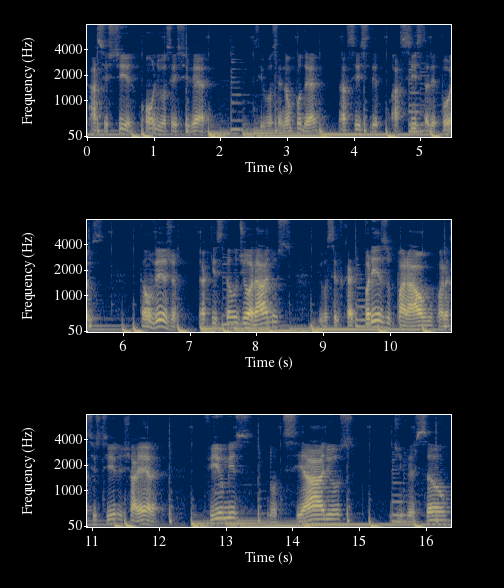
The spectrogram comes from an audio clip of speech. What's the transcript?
assistir onde você estiver. Se você não puder, assiste, assista depois. Então veja, a questão de horários e você ficar preso para algo para assistir, já era. Filmes, noticiários, diversão,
